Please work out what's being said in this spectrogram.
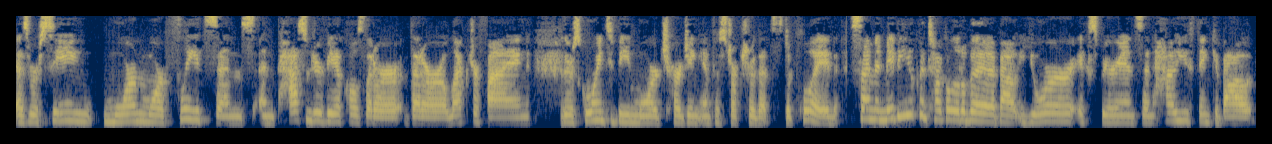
as we're seeing more and more fleets and, and passenger vehicles that are that are electrifying, there's going to be more charging infrastructure that's deployed. Simon, maybe you can talk a little bit about your experience and how you think about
